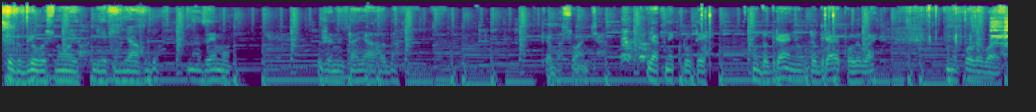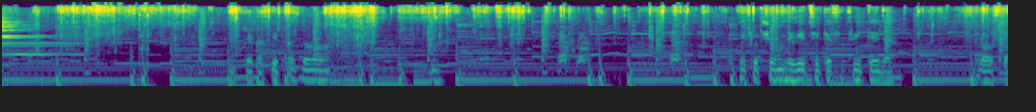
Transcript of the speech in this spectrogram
Більше люблю весною літом ягоду. На зиму вже не та ягода. Треба сонця. Як не крути. Удобряй, не удобряй, поливай, не поливай. Ось Яка квітка здорова. І тут ще вон дивіться, яке суцвіття йде. Просто.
